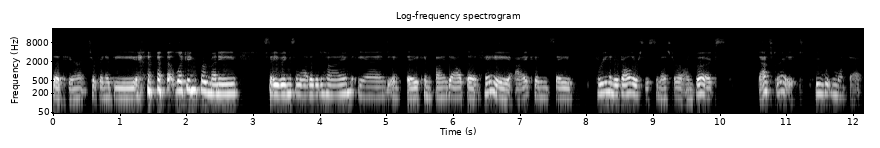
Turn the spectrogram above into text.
the parents are going to be looking for money savings a lot of the time. And if they can find out that, hey, I can save $300 this semester on books, that's great. Who wouldn't want that?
